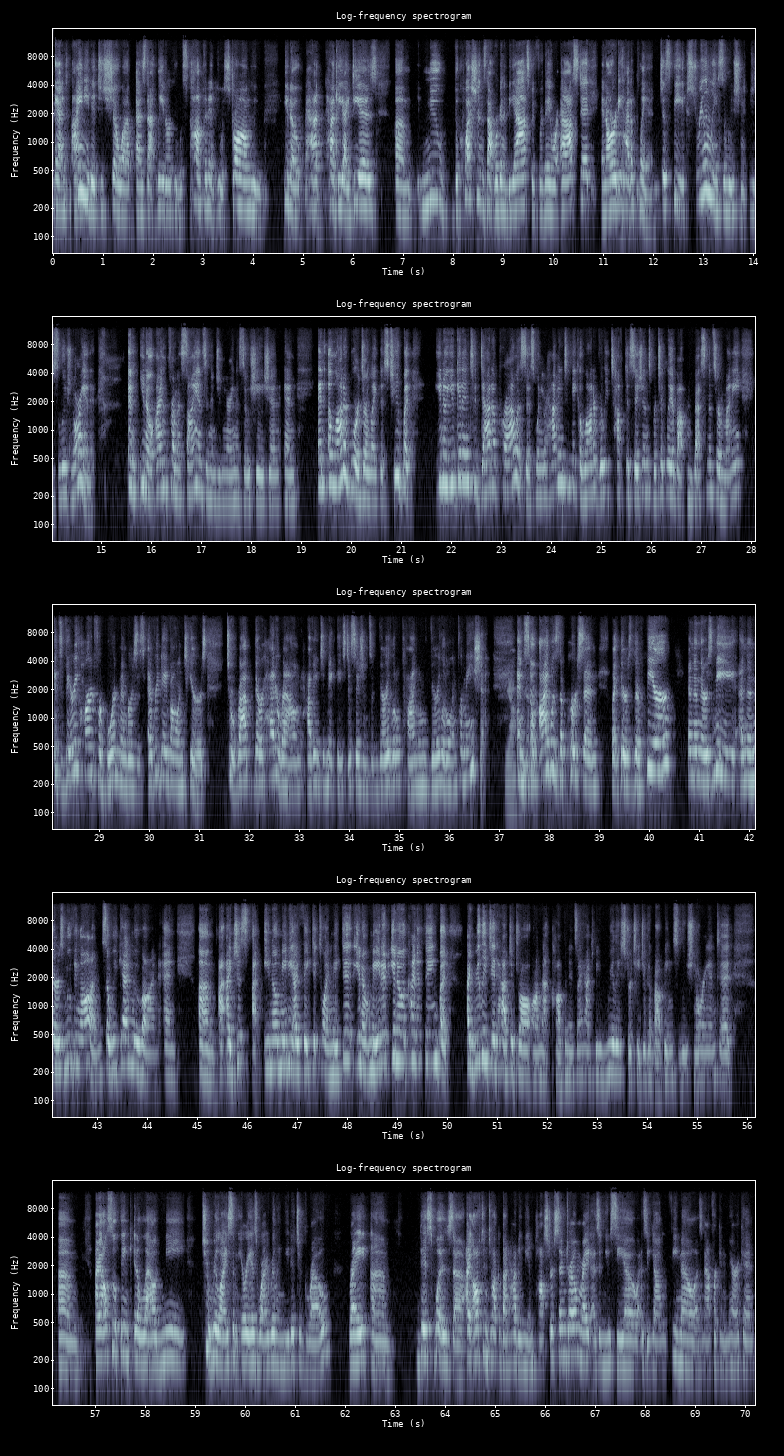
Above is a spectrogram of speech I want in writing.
And i needed to show up as that leader who was confident who was strong who you know had had the ideas um, knew the questions that were going to be asked before they were asked it and already had a plan. Just be extremely solution solution oriented. And you know i'm from a science and engineering association and and a lot of boards are like this too but you know you get into data paralysis when you're having to make a lot of really tough decisions particularly about investments or money. It's very hard for board members as everyday volunteers to wrap their head around having to make these decisions in very little time and very little information. Yeah. And so I was the person, like there's the fear, and then there's me, and then there's moving on. So we can move on. And um, I, I just, I, you know, maybe I faked it till I made it, you know, made it, you know, kind of thing. But I really did have to draw on that confidence. I had to be really strategic about being solution oriented. Um, I also think it allowed me to realize some areas where I really needed to grow, right? Um, this was, uh, I often talk about having the imposter syndrome, right? As a new CEO, as a young female, as an African American.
